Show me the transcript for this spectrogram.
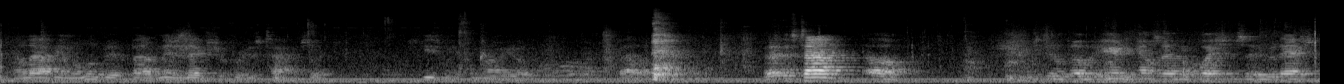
I Allow him a little bit, about a minute extra for his time, so excuse me for my uh, ballot. But at this time, uh, we're still in public hearing. The council have no questions, so they would ask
